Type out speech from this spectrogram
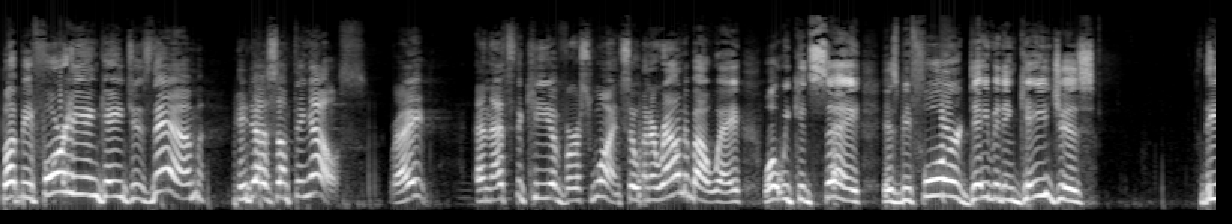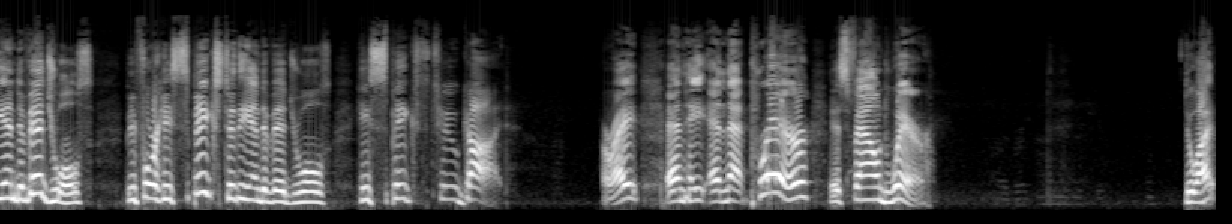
but before he engages them, he does something else, right? And that's the key of verse 1. So, in a roundabout way, what we could say is before David engages the individuals, before he speaks to the individuals, he speaks to God. All right? And he and that prayer is found where? Do what?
